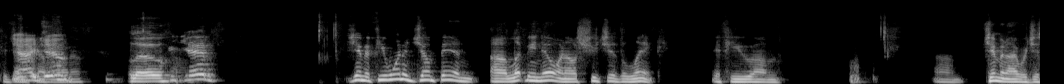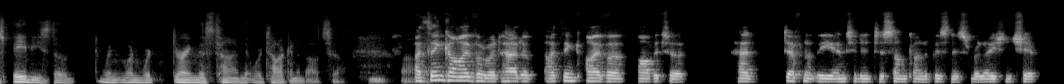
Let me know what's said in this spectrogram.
to Yeah, hi, Jim. Catalano. Hello. Jim. Jim, if you want to jump in, uh, let me know and I'll shoot you the link. If you, um, um, Jim and I were just babies though when when we're during this time that we're talking about. So, uh, I think Ivor had had a. I think Ivor Arbiter had definitely entered into some kind of business relationship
